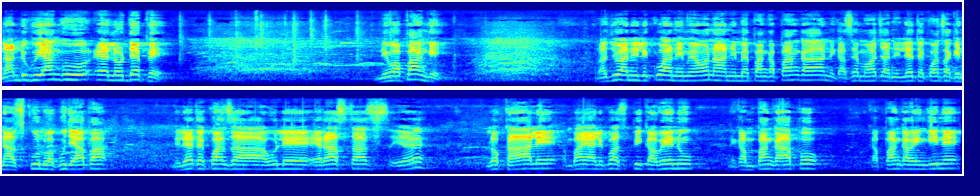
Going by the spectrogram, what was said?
na ndugu yangu Elodepe ni wapange. Najua nilikuwa nimeona nimepanga panga, nikasema wacha nilete kwanza kina school wakuja hapa, nilete kwanza ule Erastus yeah? Lokale ambaye alikuwa spika wenu, nikampanga hapo, kapanga wengine.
